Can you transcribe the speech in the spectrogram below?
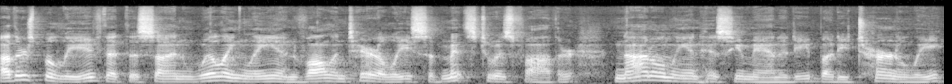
Others believe that the Son willingly and voluntarily submits to his Father, not only in his humanity, but eternally,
